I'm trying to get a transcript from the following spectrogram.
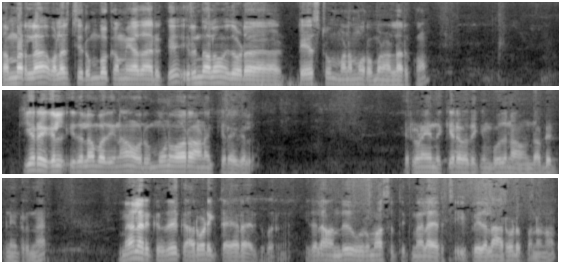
சம்மரில் வளர்ச்சி ரொம்ப கம்மியாக தான் இருக்குது இருந்தாலும் இதோட டேஸ்ட்டும் மனமும் ரொம்ப நல்லாயிருக்கும் கீரைகள் இதெல்லாம் பார்த்திங்கன்னா ஒரு மூணு வாரம் ஆன கீரைகள். ஏற்கனவே இந்த கீரை விதைக்கும் போது நான் வந்து அப்டேட் பண்ணிகிட்டு இருந்தேன். மேலே இருக்கிறது அறுவடைக்கு தயாராக இருக்குது பாருங்கள் இதெல்லாம் வந்து ஒரு மாதத்துக்கு மேலே ஆயிடுச்சு இப்போ இதெல்லாம் அறுவடை பண்ணணும்.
